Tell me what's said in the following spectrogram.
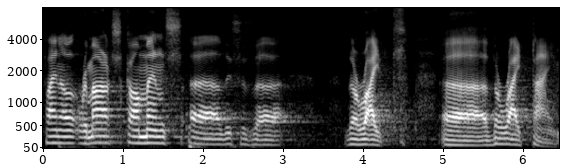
final remarks, comments, uh, this is uh, the right, uh, the right time.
